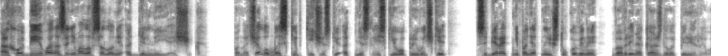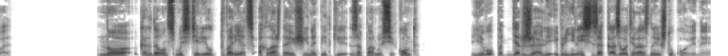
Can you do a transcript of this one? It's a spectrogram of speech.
А хобби Ивана занимало в салоне отдельный ящик. Поначалу мы скептически отнеслись к его привычке собирать непонятные штуковины во время каждого перерыва. Но когда он смастерил творец, охлаждающий напитки за пару секунд, его поддержали и принялись заказывать разные штуковины.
